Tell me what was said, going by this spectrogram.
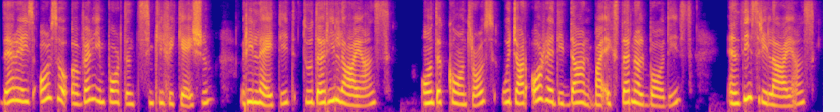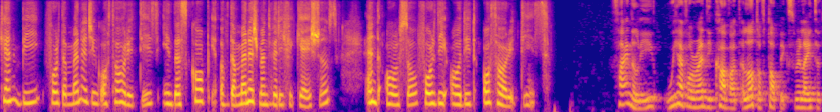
There is also a very important simplification related to the reliance on the controls which are already done by external bodies and this reliance can be for the managing authorities in the scope of the management verifications and also for the audit authorities. Finally, we have already covered a lot of topics related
